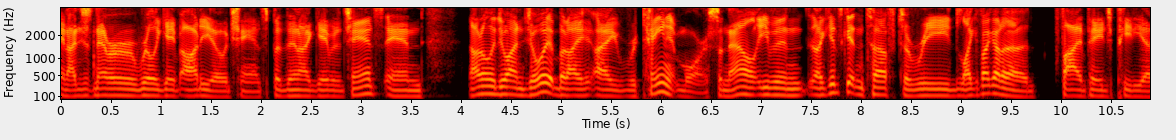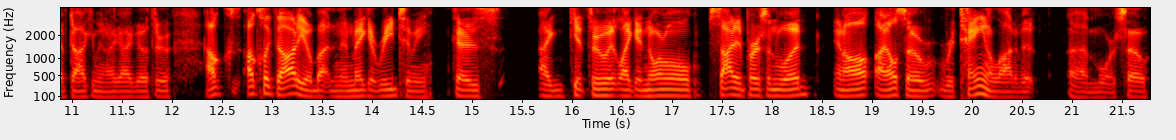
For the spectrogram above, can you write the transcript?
and I just never really gave audio a chance. But then I gave it a chance, and not only do I enjoy it, but I I retain it more. So now even like it's getting tough to read. Like if I got a five page PDF document I gotta go through, I'll I'll click the audio button and make it read to me because I get through it like a normal sighted person would, and I'll, I also retain a lot of it uh, more. So,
